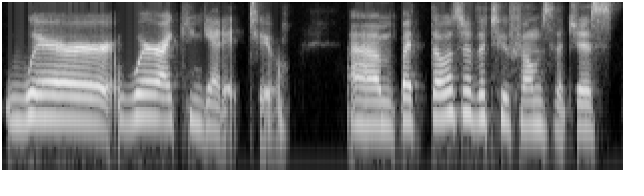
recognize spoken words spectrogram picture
where where I can get it to. Um, but those are the two films that just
